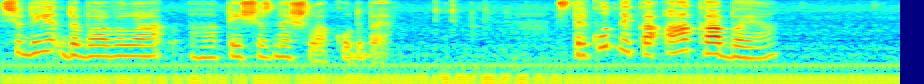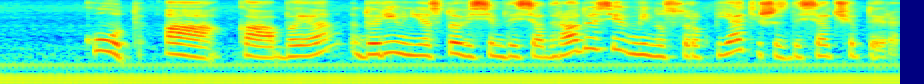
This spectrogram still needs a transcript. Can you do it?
Сюди додала те, що знайшла кут Б. З трикутника АКБ кут АКБ дорівнює 180 градусів мінус 45 і 64.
